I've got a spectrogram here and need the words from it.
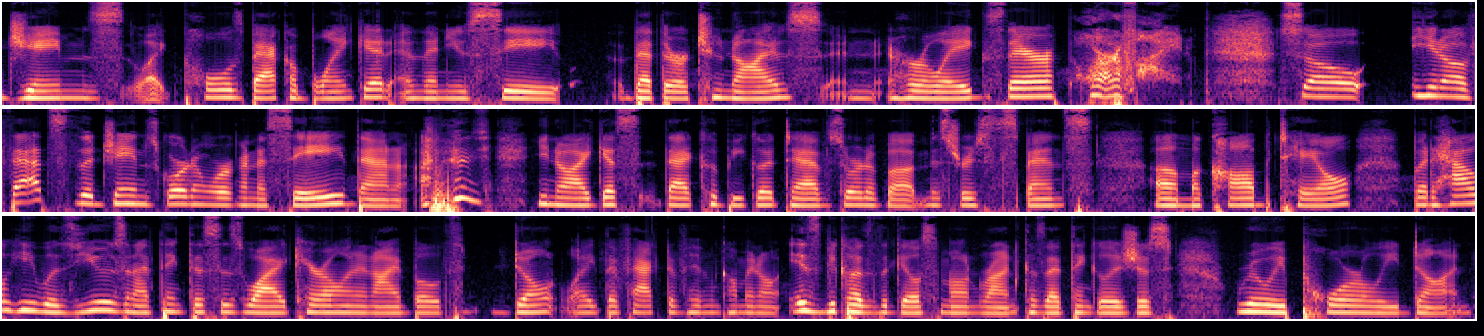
James like pulls back a blanket and then you see that there are two knives in her legs there. Horrifying. So you know, if that's the James Gordon we're going to see, then, you know, I guess that could be good to have sort of a mystery suspense, uh, macabre tale. But how he was used, and I think this is why Carolyn and I both don't like the fact of him coming on, is because of the Gail Simone run, because I think it was just really poorly done.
